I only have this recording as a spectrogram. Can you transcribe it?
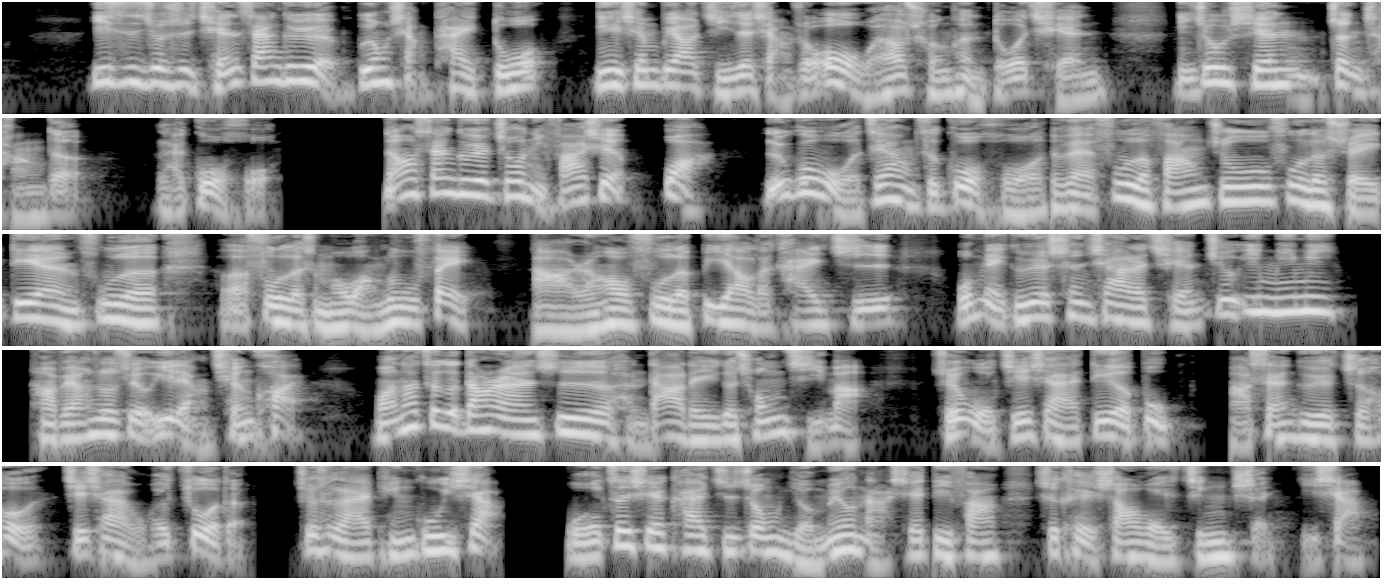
意思就是前三个月不用想太多，你也先不要急着想说哦，我要存很多钱，你就先正常的来过活。然后三个月之后，你发现哇。如果我这样子过活，对不对？付了房租，付了水电，付了呃，付了什么网路费啊，然后付了必要的开支，我每个月剩下的钱就一咪咪，好，比方说只有一两千块，哇，那这个当然是很大的一个冲击嘛。所以我接下来第二步啊，三个月之后，接下来我会做的就是来评估一下，我这些开支中有没有哪些地方是可以稍微精省一下。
